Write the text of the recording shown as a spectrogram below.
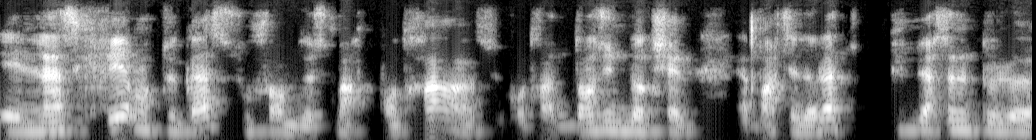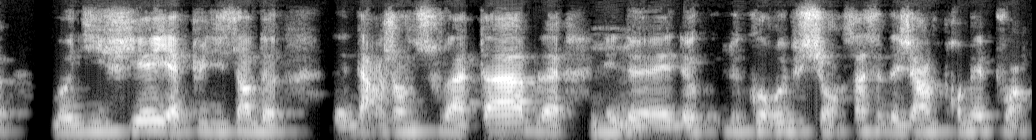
et l'inscrire, en tout cas, sous forme de smart contract, hein, ce contrat dans une blockchain. Et à partir de là, plus personne ne peut le modifier. Il n'y a plus d'histoire d'argent sous la table et, de, mhm. de, corruption. Ça, c'est déjà un premier point.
